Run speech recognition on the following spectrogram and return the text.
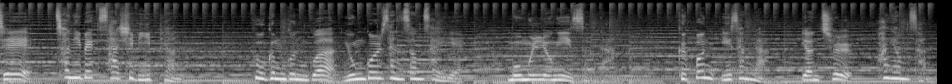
제 1242편 후금군과 용골산성 사이에 모물룡이 있었다. 극본 이상락, 연출 황영선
